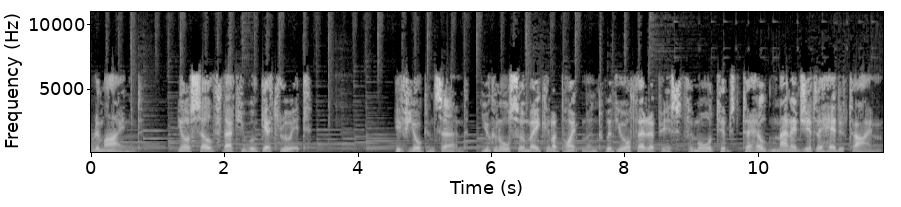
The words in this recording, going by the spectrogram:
Remind yourself that you will get through it. If you're concerned, you can also make an appointment with your therapist for more tips to help manage it ahead of time.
